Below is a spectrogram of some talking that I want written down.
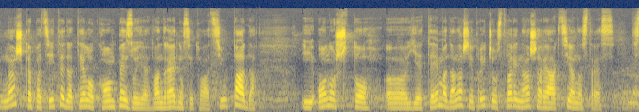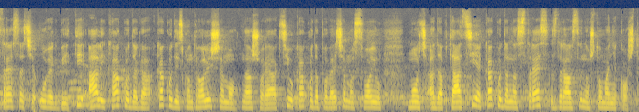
naš kapacitet da telo kompenzuje vanrednu situaciju pada. I ono što e, je tema današnje priče u stvari naša reakcija na stres. Stresa će uvek biti, ali kako da, ga, kako da iskontrolišemo našu reakciju, kako da povećamo svoju moć adaptacije, kako da nas stres zdravstveno što manje košta.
